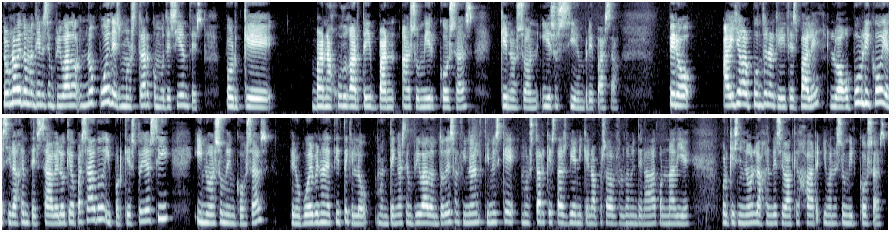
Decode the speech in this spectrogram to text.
Pero una vez lo mantienes en privado, no puedes mostrar cómo te sientes, porque van a juzgarte y van a asumir cosas que no son, y eso siempre pasa. Pero ahí llega el punto en el que dices, vale, lo hago público y así la gente sabe lo que ha pasado y por qué estoy así y no asumen cosas, pero vuelven a decirte que lo mantengas en privado. Entonces al final tienes que mostrar que estás bien y que no ha pasado absolutamente nada con nadie, porque si no la gente se va a quejar y van a asumir cosas.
